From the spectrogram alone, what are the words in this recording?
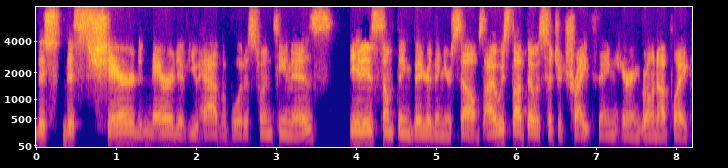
this this shared narrative you have of what a swim team is it is something bigger than yourselves. I always thought that was such a trite thing hearing growing up like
